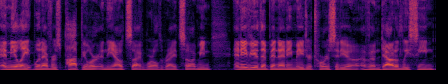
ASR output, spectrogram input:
emulate whatever's popular in the outside world, right? So, I mean, any of you that have been to any major tourist city have undoubtedly seen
